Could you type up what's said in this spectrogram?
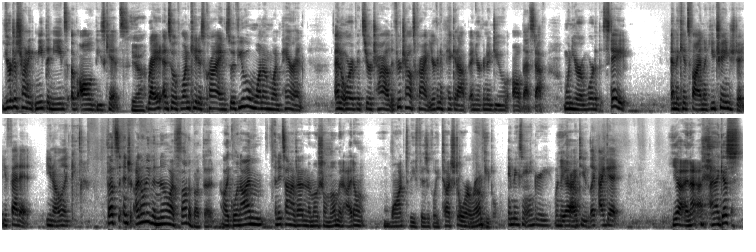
you're just trying to meet the needs of all of these kids, Yeah. right? And so if one kid is crying, so if you have a one-on-one parent, and or if it's your child, if your child's crying, you're going to pick it up and you're going to do all of that stuff. When you're a ward of the state, and the kid's fine, like you changed it, you fed it, you know, like That's I don't even know I've thought about that. Like when I'm anytime I've had an emotional moment, I don't want to be physically touched or around people. it makes me angry when they Yeah. try to. Like I get Yeah, and I and I guess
